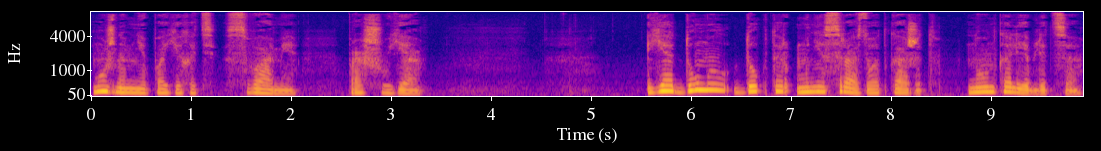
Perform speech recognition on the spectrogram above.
«Можно мне поехать с вами?» «Прошу я». Я думал, доктор мне сразу откажет, но он колеблется.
